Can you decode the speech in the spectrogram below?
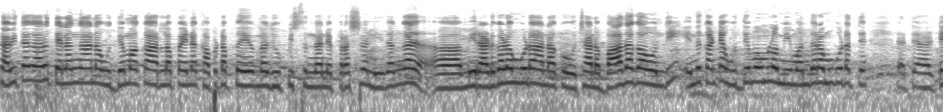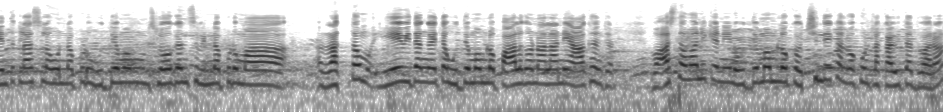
కవిత గారు తెలంగాణ ఉద్యమకారులపైన కపట ప్రేమ చూపిస్తుందనే ప్రశ్న నిజంగా మీరు అడగడం కూడా నాకు చాలా బాధగా ఉంది. ఎందుకంటే ఉద్యమంలో మేమందరం కూడా టెన్త్ క్లాస్లో ఉన్నప్పుడు ఉద్యమం స్లోగన్స్ విన్నప్పుడు మా రక్తం ఏ విధంగా అయితే ఉద్యమంలో పాల్గొనాలని ఆకాంక్ష వాస్తవానికి నేను ఉద్యమంలోకి వచ్చిందే కల్వకుంట్ల కవిత ద్వారా.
